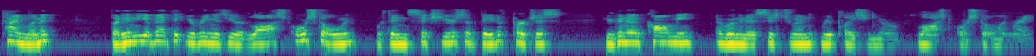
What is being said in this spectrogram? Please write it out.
time limit, but in the event that your ring is either lost or stolen within six years of date of purchase, you're going to call me and we're going to assist you in replacing your lost or stolen ring.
